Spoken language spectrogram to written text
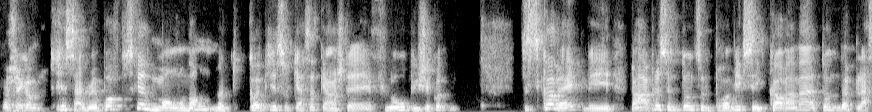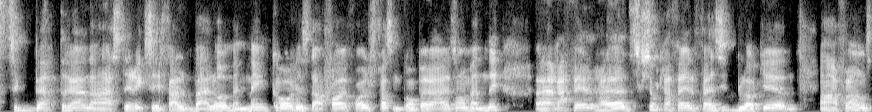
Là, j'étais comme, Chris, ça rip off tout ce que mon nom m'a tout copié sur cassette quand j'étais flow, puis j'écoute. C'est correct, mais en plus, une tune sur le premier, que c'est carrément la tune de Plastique Bertrand dans Astérix et Falbala, mais même calice d'affaires, il faudrait que je fasse une comparaison maintenant. Euh, Raphaël, à la discussion que Raphaël Fazi de Blockhead en France,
